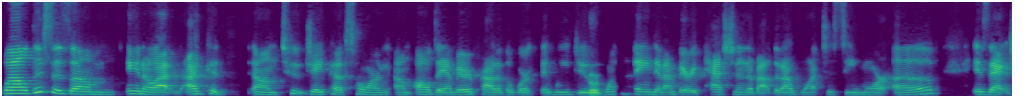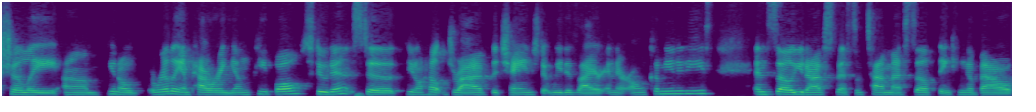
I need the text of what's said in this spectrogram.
Well, this is um, you know, I, I could um, toot JPEF's horn um, all day. I'm very proud of the work that we do. Sure. One thing that I'm very passionate about that I want to see more of is actually, um, you know, really empowering young people, students to, you know, help drive the change that we desire in their own communities. And so, you know, I've spent some time myself thinking about,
